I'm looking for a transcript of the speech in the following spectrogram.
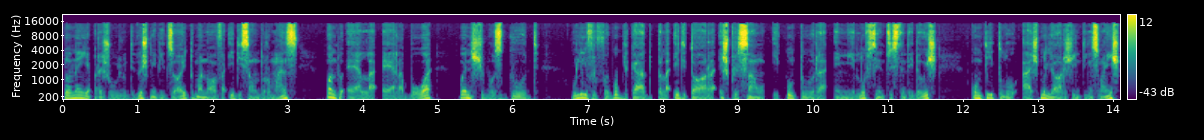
planeia para julho de 2018 uma nova edição do romance Quando Ela Era Boa, When She Was Good. O livro foi publicado pela editora Expressão e Cultura em 1972, com o título As Melhores Intenções,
